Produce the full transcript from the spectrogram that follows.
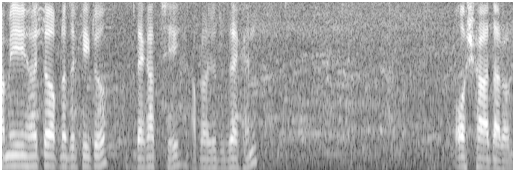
আমি হয়তো আপনাদেরকে একটু দেখাচ্ছি, আপনারা যদি দেখেন। অসাধারণ।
